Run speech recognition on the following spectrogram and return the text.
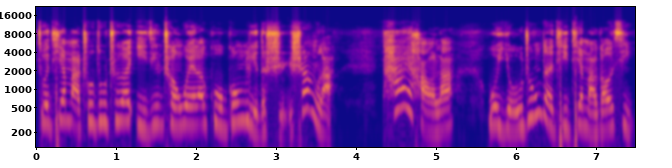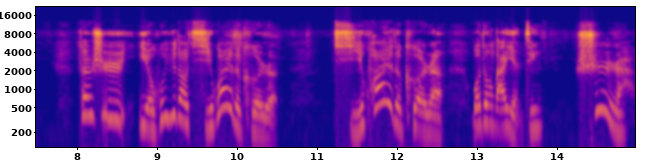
坐天马出租车已经成为了故宫里的时尚了。”太好了，我由衷的替天马高兴，但是也会遇到奇怪的客人。奇怪的客人，我瞪大眼睛。是啊，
